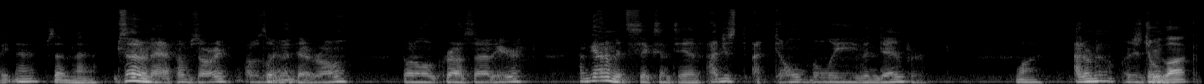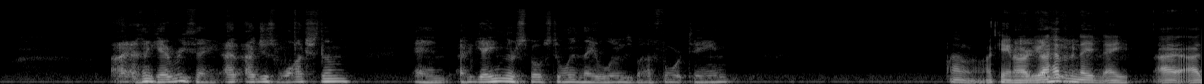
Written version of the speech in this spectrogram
Eight and a half, seven and a half. Seven and a half. I'm sorry, I was looking at that wrong. Going a little cross-eyed here. I've got them at six and ten. I just I don't believe in Denver. Why? I don't know. I just Drew don't. Lock. I, I think everything. I, I just watch them, and a game they're supposed to win, they lose by fourteen. I don't know. I can't argue. I haven't been eight and eight. I, I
